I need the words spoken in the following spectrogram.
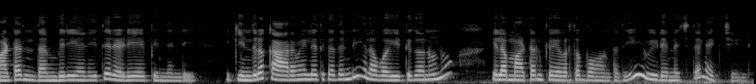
మటన్ దమ్ బిర్యానీ అయితే రెడీ అయిపోయిందండి. ఇక ఇందులో కారం వేయలేదు కదండి ఇలా వైట్గాను ఇలా మటన్ ఫ్లేవర్తో బాగుంటుంది. వీడియో నచ్చితే లైక్ చేయండి.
